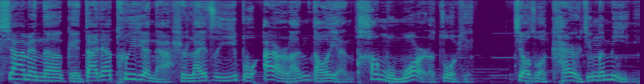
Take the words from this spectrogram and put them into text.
下面呢，给大家推荐的是来自一部爱尔兰导演汤姆·摩尔的作品，叫做《凯尔经的秘密》。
